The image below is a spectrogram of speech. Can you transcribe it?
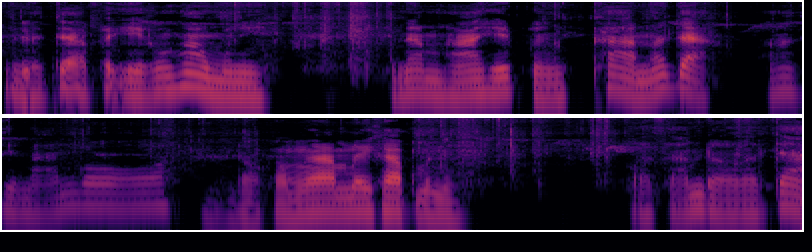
นี่แหละจ้าพระเอกของเฮามื้อนี้ นำหาเห็ดเผิงข้ามเนาะจ้ะหาสิหมานบ่ดอกงามๆเลยครับมันนี่พอสามดอกแล้วจ้า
